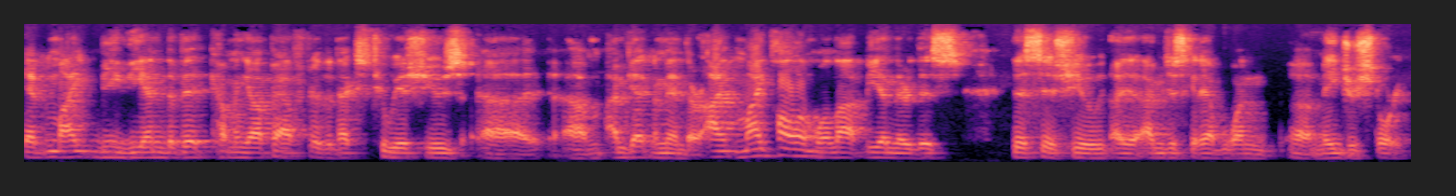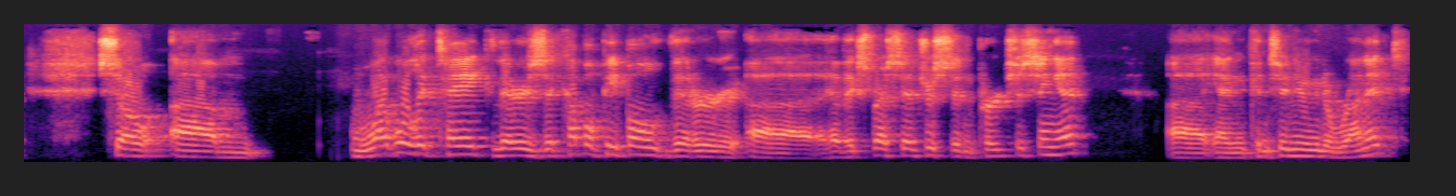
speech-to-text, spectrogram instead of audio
it might be the end of it coming up after the next two issues, uh, um, I'm getting them in there. I, my column will not be in there this this issue. I, am just going to have one uh, major story. So, um, what will it take? There's a couple people that are uh, have expressed interest in purchasing it uh, and continuing to run it.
